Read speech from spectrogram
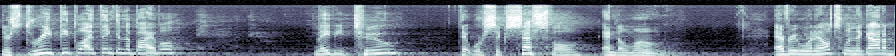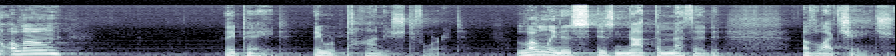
there's three people, I think, in the Bible, maybe two, that were successful and alone. Everyone else, when they got alone, they paid. They were punished for it. Loneliness is not the method of life change.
